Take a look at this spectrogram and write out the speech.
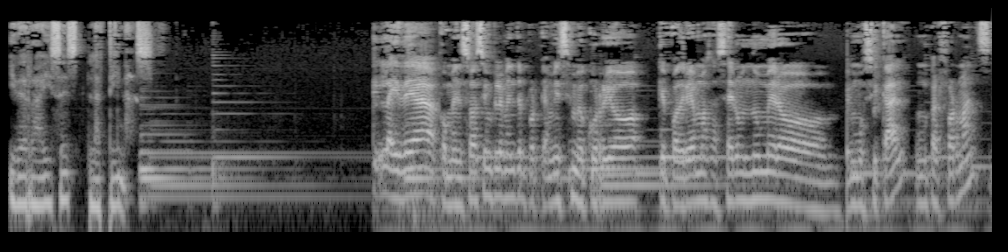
y de raíces latinas. La idea comenzó simplemente porque a mí se me ocurrió que podríamos hacer un número musical, un performance.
